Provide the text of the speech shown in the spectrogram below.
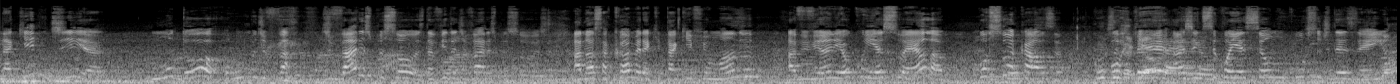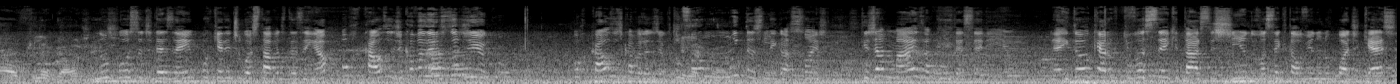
naquele dia mudou o rumo de, de várias pessoas, da vida de várias pessoas. A nossa câmera que está aqui filmando, a Viviane, eu conheço ela por sua causa. Porque a gente se conheceu num curso de desenho. Uau, que legal, gente. Num curso de desenho, porque a gente gostava de desenhar por causa de Cavaleiros do Zodíaco. Por causa de Cavaleiros do Zodíaco. Então foram muitas ligações que jamais aconteceriam. Né? Então eu quero que você que está assistindo, você que está ouvindo no podcast,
